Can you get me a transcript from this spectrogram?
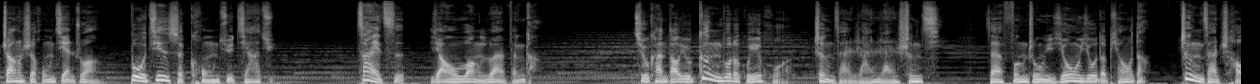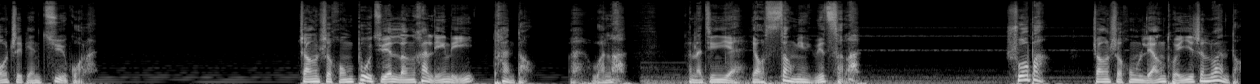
张世宏见状。不禁是恐惧加剧，再次遥望乱坟岗，就看到有更多的鬼火正在冉冉升起，在风中悠悠的飘荡，正在朝这边聚过来。张世宏不觉冷汗淋漓，叹道：“哎，完了，看来今夜要丧命于此了。”说罢，张世宏两腿一阵乱抖，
